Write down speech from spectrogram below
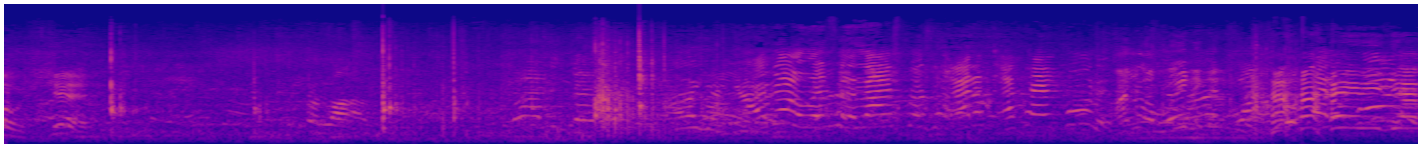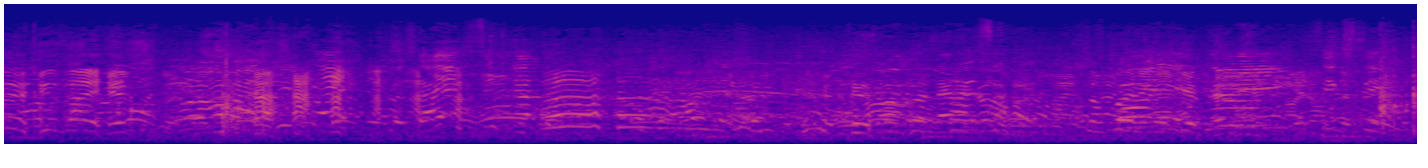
Oh, shit. For love. I know, wait for the last person. I, don't, I can't call it. I know, I'm waiting. At one. He's like, hipster. Alright, he's right. Because I ain't seen nothing. so good, let it go. So funny, 16.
